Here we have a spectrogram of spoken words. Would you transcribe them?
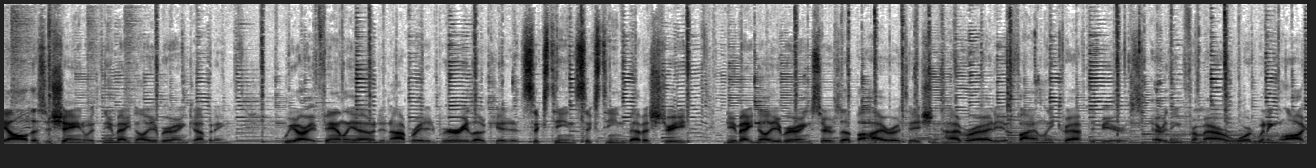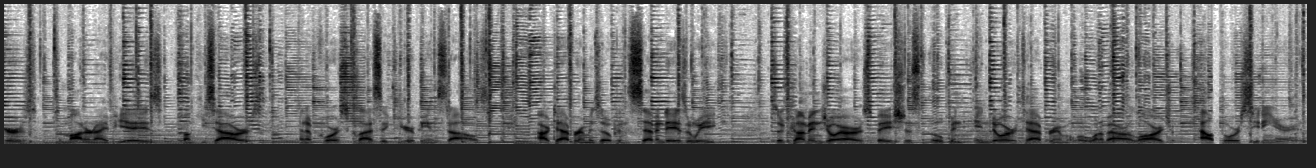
y'all, this is Shane with New Magnolia Brewing Company. We are a family owned and operated brewery located at 1616 Bevis Street. New Magnolia Brewing serves up a high rotation, high variety of finely crafted beers. Everything from our award winning lagers to modern IPAs, funky sours, and of course, classic European styles. Our tap room is open seven days a week, so come enjoy our spacious open indoor tap room or one of our large outdoor seating areas.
